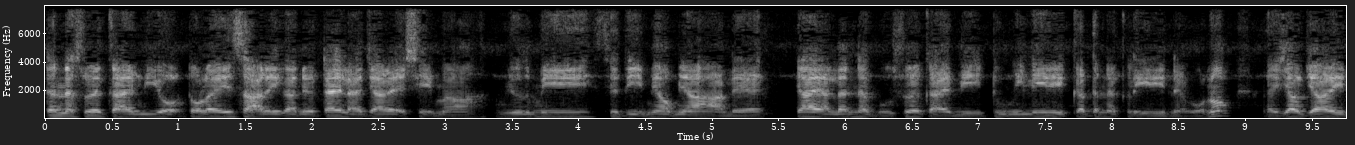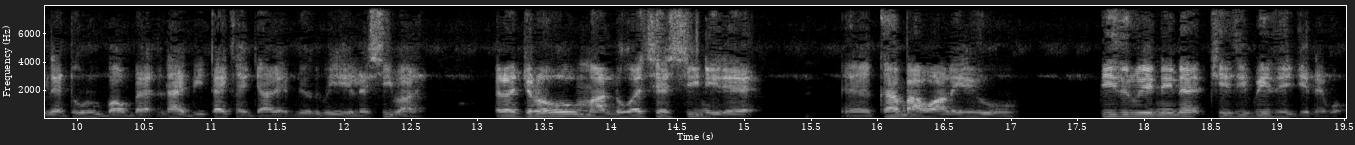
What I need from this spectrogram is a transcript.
တနက်ဆွဲကင်ပြီးတော့ဒေါ်လာရေးစာတွေကနေတိုက်လာကြတဲ့အချိန်မှာအမျိုးသမီးစစ်တီအမြောက်များဟာလည်းရရလက်နက်ကိုဆွဲကင်ပြီးတူမီလေးတွေကတ်တနက်ကလေးတွေနဲ့ပေါ့နော်အဲယောက်ျားတွေနဲ့ဒိုးလူပေါက်ဘက်လိုက်ပြီးတိုက်ခိုက်ကြတဲ့အမျိုးသမီးတွေလည်းရှိပါတယ်အဲ့တော့ကျွန်တော်တို့မှာလိုအပ်ချက်ရှိနေတဲ့အဲဂမ်ပါဝါလေးကိုပြည်သူတွေအနေနဲ့ဖြည့်ဆည်းပေးစေခြင်းတယ်ပေါ့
